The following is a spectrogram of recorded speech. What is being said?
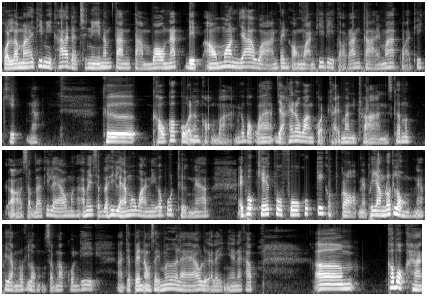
ผลไม้ที่มีค่าดัชนีน้ำตาลต่ำวอลนัทดิบอัลมอนด์หญ้าหวานเป็นของหวานที่ดีต่อร่างกายมากกว่าที่คิดนะคือเขาก็กลัวเรื่องของหวานก็บอกว่าอยากให้ระวังกรดไขมันทรานส์ก็มา สัปดาห์ที่แล้วไม่สัปดาห์ที่แล้วเมื่อวานนี้ก็พูดถึงนะครับไอ้พวกเค้กฟูฟูคุกกี้กรอบๆเนี่ยพยายามลดลงนะพยายามลดลงสำหรับคนที่อาจจะเป็นอัลไซเมอร์แล้วหรืออะไรอย่างเงี้ยนะครับเเขาบอกหาก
